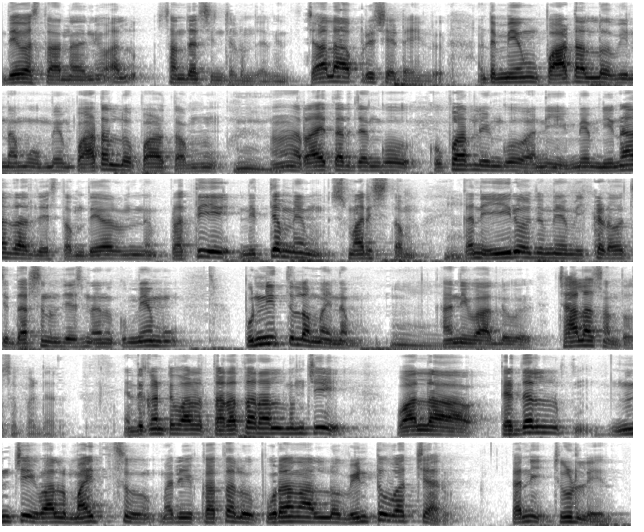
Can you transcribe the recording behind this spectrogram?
దేవస్థానాన్ని వాళ్ళు సందర్శించడం జరిగింది. చాలా అప్రిషియేట్ అయ్యారు అంటే మేము పాటల్లో విన్నాము మేము పాటల్లో పాడతాము. ఆ, రాయతర్ జంగో కుపర్లింగో అని మేము నినాదాలు చేస్తాం. దేవుని ప్రతి నిత్యం మేము స్మరిస్తాం. కానీ ఈ రోజు మేము ఇక్కడ వచ్చి దర్శనం చేసినందుకు మేము పుణ్యతులమైనాం. అని వాళ్ళు చాలా సంతోషపడ్డారు. ఎందుకంటే వాళ్ళ తరతరాల నుంచి వాళ్ళ పెద్దల నుంచి వాళ్ళ మైత్స్ మరియు కథలు పురాణాల్లో వింటూ వచ్చారు. కానీ చూడలేదు.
